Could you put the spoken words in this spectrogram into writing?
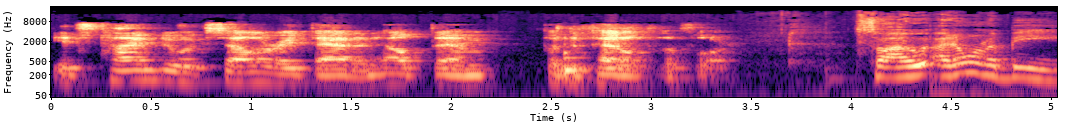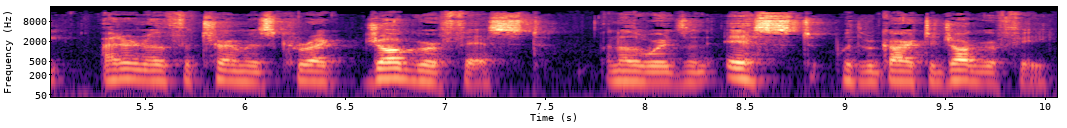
It's time to accelerate that and help them put the pedal to the floor. So I, I don't want to be, I don't know if the term is correct, geographist. in other words, an IST with regard to geography.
